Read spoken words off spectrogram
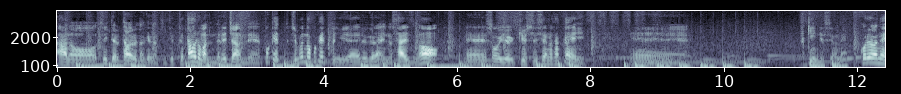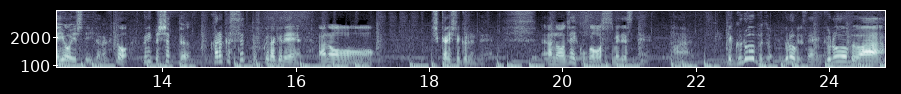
ああの、ついてるタオルだけだと絶対タオルまで濡れちゃうんで、ポケット、自分のポケットに入れるぐらいのサイズの、えー、そういう吸水性の高い、えー、付近ですよね。これはね、用意していただくと、グリップシュッと軽くスッと拭くだけで、あのー、しっかりしてくるんで、あの、ぜひここはおすすめですね。はい。で、グローブ、グローブですね。グローブは、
